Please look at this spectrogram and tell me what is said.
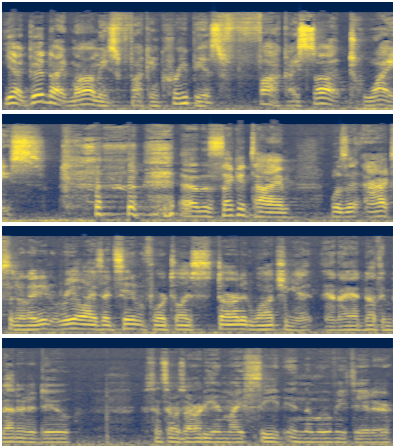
Yeah, Goodnight Mommy's fucking creepy as fuck. I saw it twice. and the second time was an accident. I didn't realize I'd seen it before until I started watching it, and I had nothing better to do since I was already in my seat in the movie theater.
